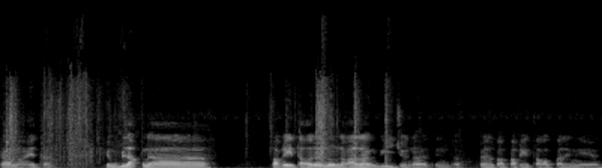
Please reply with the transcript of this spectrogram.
Tama, ito. Yung black na pakita ko na nung nakarang video natin to. Pero papakita ko pa rin ngayon.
